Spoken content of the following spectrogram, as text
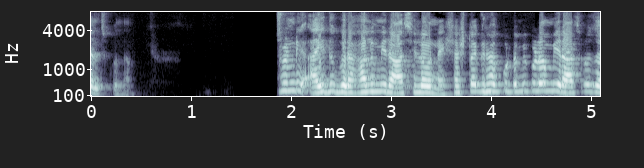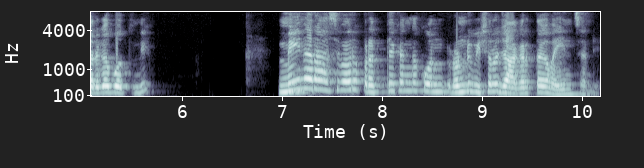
తెలుసుకుందాం. చూడండి ఐదు గ్రహాలు మీ రాశిలో ఉన్నాయి. షష్ఠ గ్రహ కుటుంబం కూడా మీ రాశిలో జరగబోతుంది. మీన రాశి వారు ప్రత్యేకంగా కొన్ని రెండు విషయాలు జాగ్రత్తగా వహించండి.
